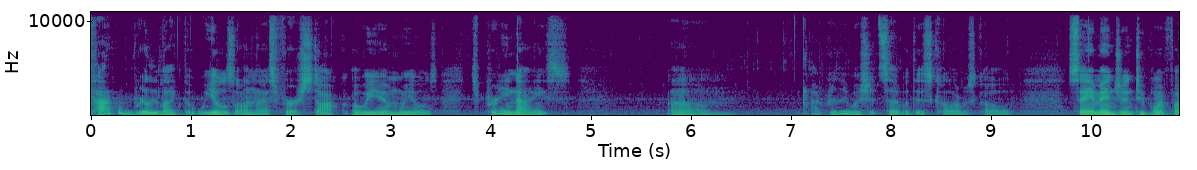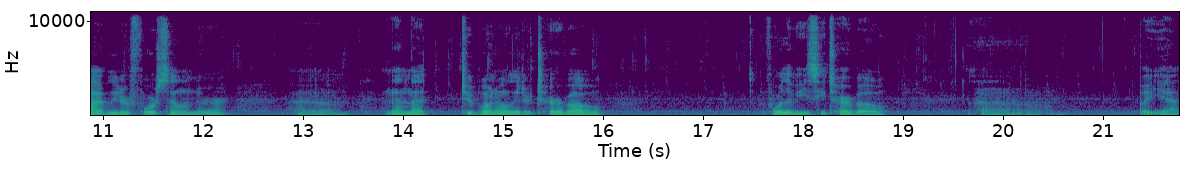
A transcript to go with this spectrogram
kind of really like the wheels on this for stock OEM wheels. It's pretty nice. Um, I really wish it said what this color was called. Same engine, 2.5 liter four cylinder, um, and then the 2.0 liter turbo for the VC turbo. Um, but yeah,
